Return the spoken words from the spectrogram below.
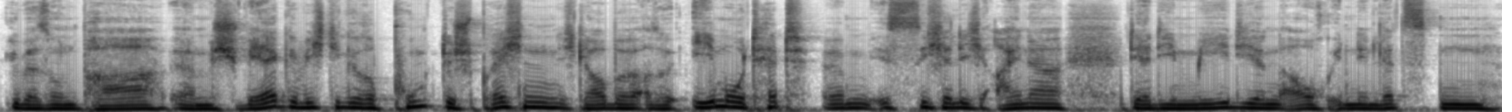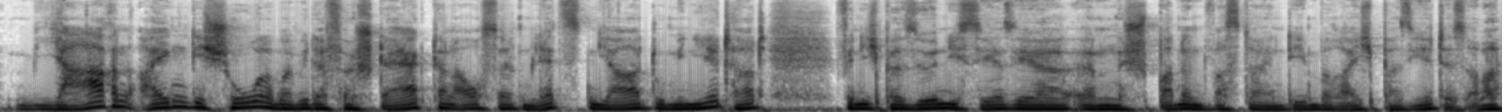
über so ein paar ähm, schwergewichtigere Punkte sprechen. Ich glaube, glaube, also Emotet ähm, ist sicherlich einer, der die Medien auch in den letzten Jahren eigentlich schon, aber wieder verstärkt dann auch seit dem letzten Jahr dominiert hat. Finde ich persönlich sehr, sehr ähm, spannend, was da in dem Bereich passiert ist. Aber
